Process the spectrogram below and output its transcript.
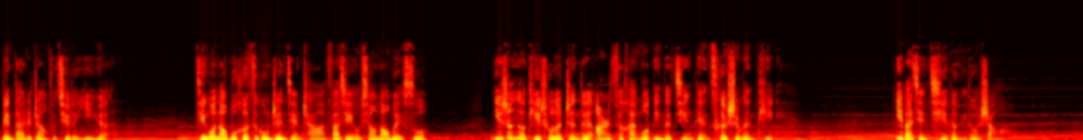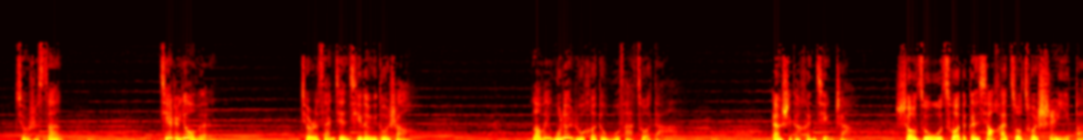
便带着丈夫去了医院。经过脑部核磁共振检查，发现有小脑萎缩，医生又提出了针对阿尔茨海默病的经典测试问题：一百减七等于多少？九十三。接着又问：九十三减七等于多少？老魏无论如何都无法作答。当时他很紧张，手足无措的跟小孩做错事一般。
